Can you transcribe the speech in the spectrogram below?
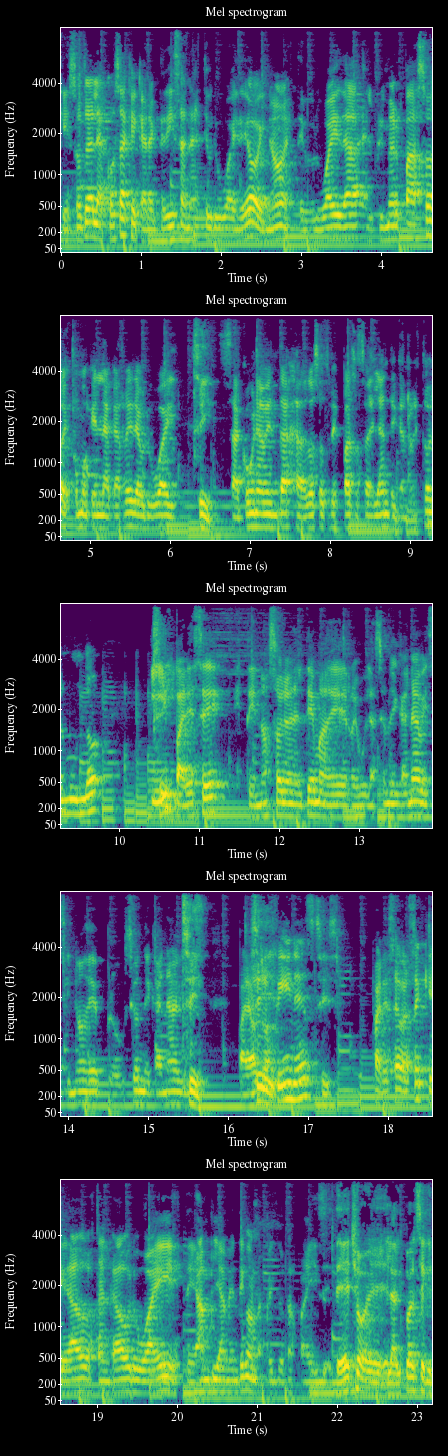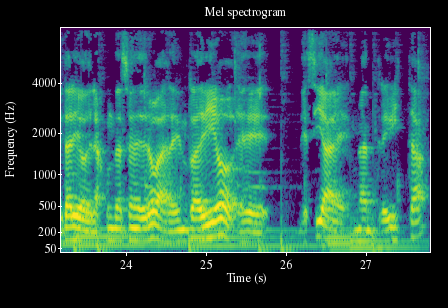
que es otra de las cosas que caracterizan a este Uruguay de hoy, ¿no? Este Uruguay da el primer paso, es como que en la carrera Uruguay sí. sacó una ventaja dos o tres pasos adelante que el resto del mundo y parece, este, no solo en el tema de regulación de cannabis, sino de producción de cannabis para otros fines. Parece haberse quedado estancado Uruguay este, ampliamente con respecto a otros países. De hecho, el actual secretario de la Fundación de Drogas, de Radio, eh, decía en una entrevista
